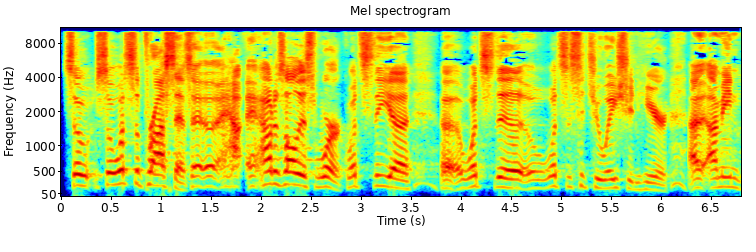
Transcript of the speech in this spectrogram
So, so what's the process? Uh, how, how does all this work? What's the, uh, uh, what's the, what's the situation here? I, I mean,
